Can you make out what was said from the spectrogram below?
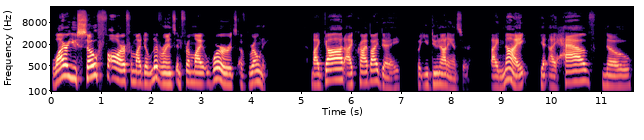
Why are you so far from my deliverance and from my words of groaning? My God, I cry by day, but you do not answer. By night, yet I have no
